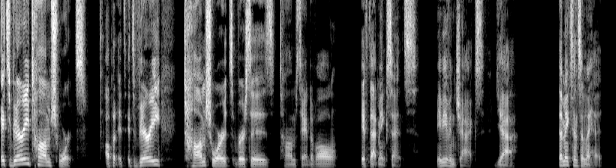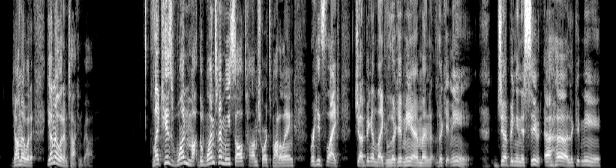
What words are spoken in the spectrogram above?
it's very Tom Schwartz. I'll put it's it's very Tom Schwartz versus Tom Sandoval, if that makes sense. Maybe even Jax. Yeah. That makes sense in my head. Y'all know what y'all know what I'm talking about. Like his one mo- the one time we saw Tom Schwartz modeling where he's like jumping and like look at me, I'm and look at me. jumping in a suit. Uh huh. Look at me.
